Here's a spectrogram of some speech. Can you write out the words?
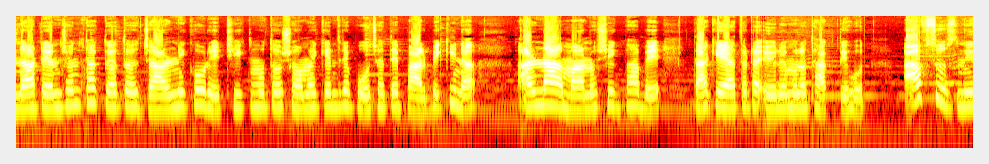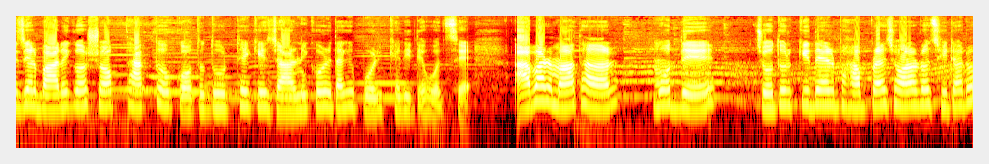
না টেনশন থাকতো এত জার্নি করে ঠিক মতো সময় কেন্দ্রে পৌঁছাতে পারবে কি না আর না মানসিকভাবে তাকে এতটা এলোমেলো থাকতে হতো। আফসোস, নিজের বাড়িঘর সব থাকতেও কত দূর থেকে জার্নি করে তাকে পরীক্ষা দিতে হচ্ছে। আবার মাথার মধ্যে চতুর্কিদের ভাব প্রায় ছড়ানো ছিটানো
